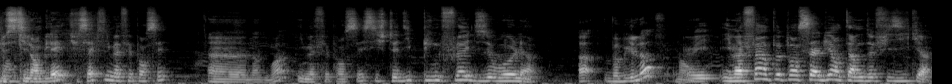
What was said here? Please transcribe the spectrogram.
le style anglais, tu sais à qui il m'a fait penser? Euh, non, dis-moi. Il m'a fait penser, si je te dis Pink Floyd The Wall, Ah, Bob Geldof? Non. oui, il m'a fait un peu penser à lui en termes de physique. Ah,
